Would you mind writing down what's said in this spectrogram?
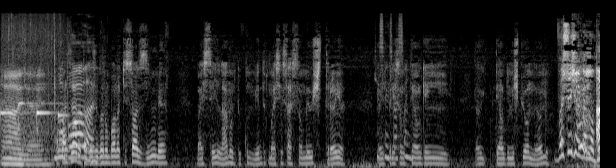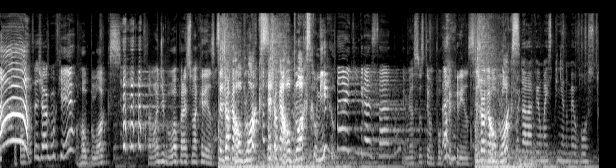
Ai, ai. Uma Rapaziada, eu bola. tava jogando bola aqui sozinho, né? Mas sei lá, mano, tô com medo, com uma sensação meio estranha. Que a impressão sensação. que tem alguém. Tem alguém me espionando. Você joga Roblox? Você joga o quê? Roblox. Tá mó de boa, parece uma criança. Você joga Roblox? Quer jogar Roblox comigo? Ai, que engraçado. Eu me assustei um pouco com a criança. Você joga Roblox? Quando ela vê uma espinha no meu rosto.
